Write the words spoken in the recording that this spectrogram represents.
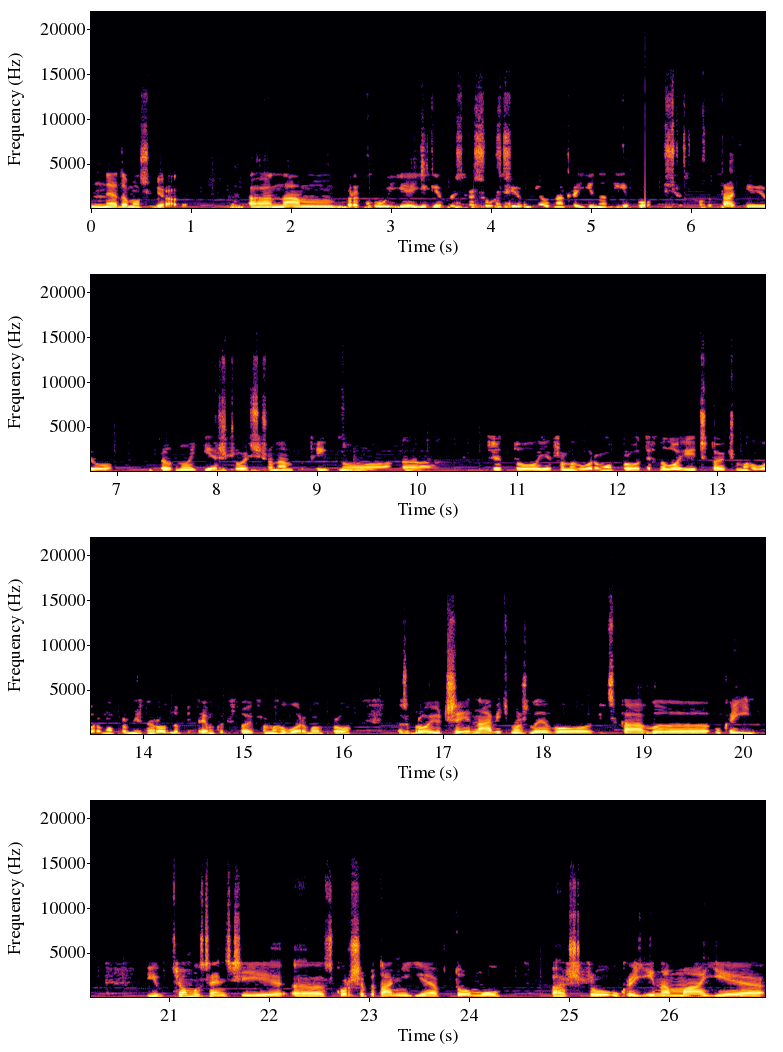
не дамо собі ради. Е, нам бракує якихось ресурсів. Ні одна країна не є повністю самодостатньою. Все одно є щось, що нам потрібно. Е, чи то, якщо ми говоримо про технології, чи то, якщо ми говоримо про міжнародну підтримку, чи то, якщо ми говоримо про зброю, чи навіть можливо війська в е, Україні. І в цьому сенсі е, скорше питання є в тому, що Україна має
